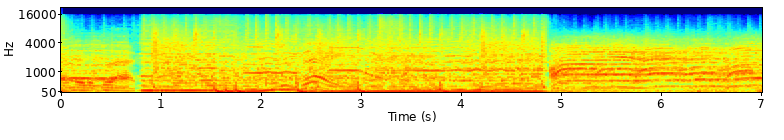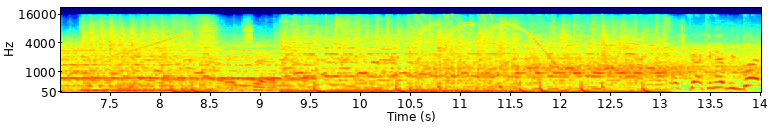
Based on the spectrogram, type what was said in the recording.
And they were glad. They They said, What's cracking, everybody?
